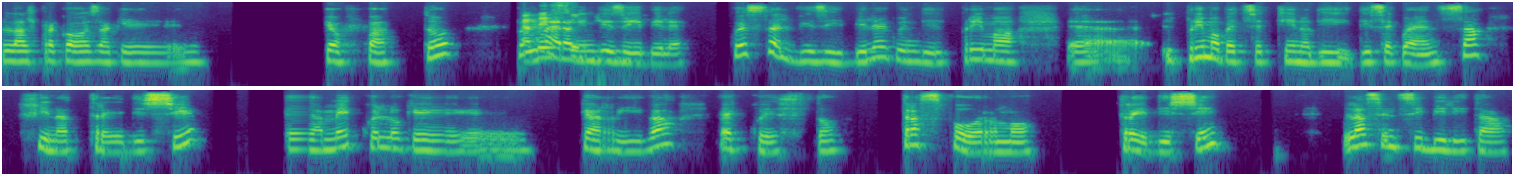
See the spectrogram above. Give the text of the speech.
L'altra cosa che, che ho fatto Prima era l'invisibile, questo è il visibile, quindi il primo, eh, il primo pezzettino di, di, sequenza, fino a 13 e a me quello che, che arriva è questo. Trasformo 13, la sensibilità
